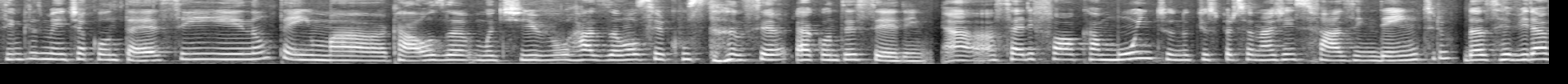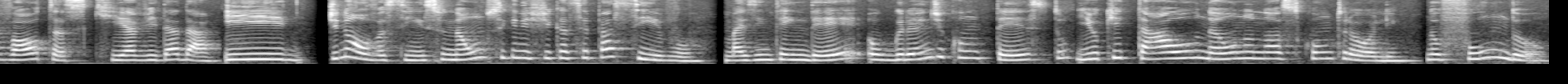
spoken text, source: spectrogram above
simplesmente acontecem e não tem uma causa motivo, razão ou circunstância acontecerem. A, a série foca muito no que os personagens fazem dentro das reviravoltas que a vida dá. E de novo, assim, isso não significa ser passivo, mas entender o grande contexto e o que tá ou não no nosso controle. No fundo,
